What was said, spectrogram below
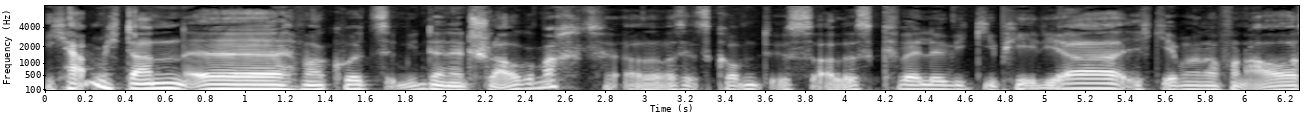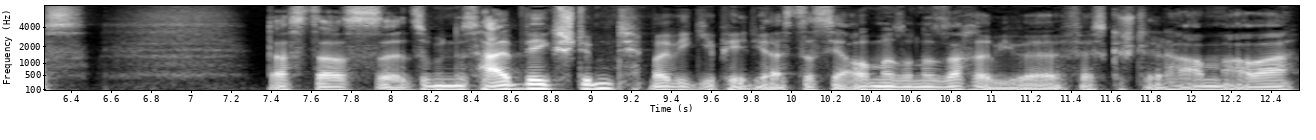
Ich habe mich dann äh, mal kurz im Internet schlau gemacht. Also was jetzt kommt, ist alles Quelle Wikipedia. Ich gehe mal davon aus, dass das äh, zumindest halbwegs stimmt. Bei Wikipedia ist das ja auch immer so eine Sache, wie wir festgestellt haben. Aber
